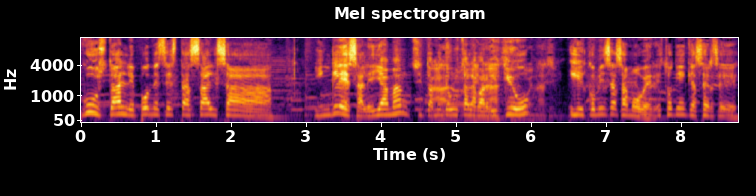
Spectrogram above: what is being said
gustas, le pones esta salsa inglesa, le llaman. Si también te gusta la buenazo, barbecue. buenazo. Y comienzas a mover. Esto tiene que hacerse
